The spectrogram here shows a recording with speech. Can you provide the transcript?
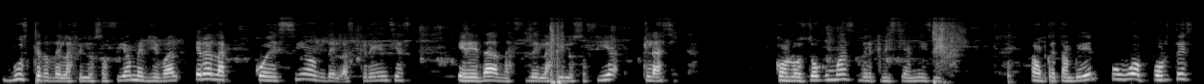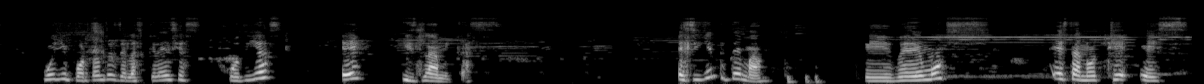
búsqueda de la filosofía medieval era la cohesión de las creencias heredadas de la filosofía clásica con los dogmas del cristianismo, aunque también hubo aportes muy importantes de las creencias judías e islámicas. El siguiente tema que veremos esta noche es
